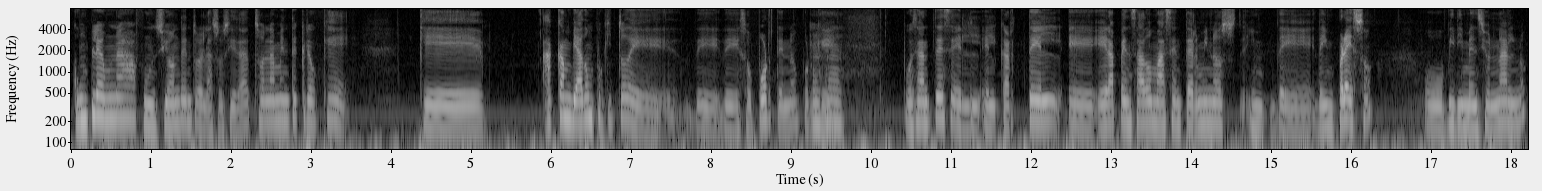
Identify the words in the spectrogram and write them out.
cumple una función dentro de la sociedad. Solamente creo que que ha cambiado un poquito de, de, soporte, ¿no? Porque pues antes el, el cartel eh, era pensado más en términos de, de, impreso o bidimensional, ¿no?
